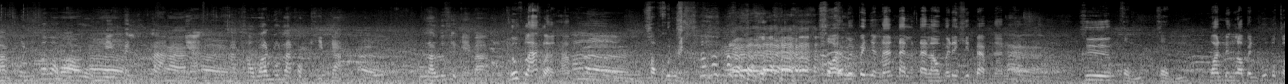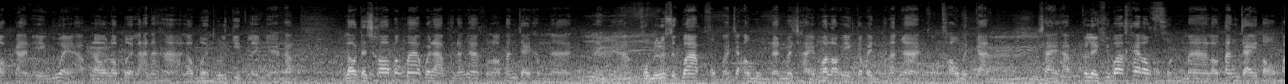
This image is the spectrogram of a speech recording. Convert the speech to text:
บางคนที่เขาบอกว่าโอ้โหเพลงเป็นลูกหลานอย่างเงี้ยเออคำว่าลูกหลานของคิดอะเออเรารู้สึกไงบ้าง ลูกรักเหรอครับเออขอบคุณครับขอให้มันเป็นอย่างนั้นแต่แต่เราไม่ได้คิดแบบนั้นครับเออคือผมผมวันหนึ่งเราเป็นผู้ประกอบการเองด้วยครับ เราเราเปิดร้านอาหารเราเปิดธุรกิจอะไรอย่างเงี้ยครับ เราจะชอบมากๆเวลาพนักงานของเราตั้งใจทำงานอะไรอย่างเงี้ยครับผมเลยรู้สึกว่าผมอาจจะเอามุมนั้นมาใช้เพราะเราเองก็เป็นพนักงานของเขาเหมือนกันใช่ครับ ก็เลยคิดว่าแค่เราขนมาเราตั้งใจต่อไป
